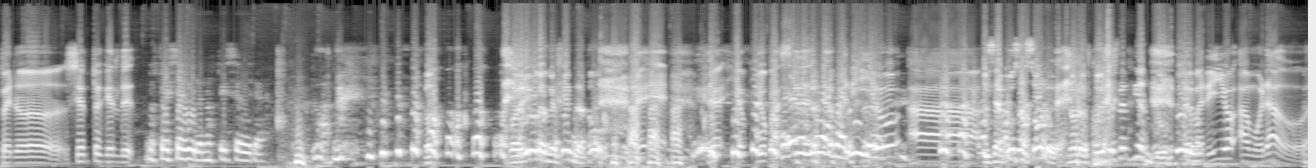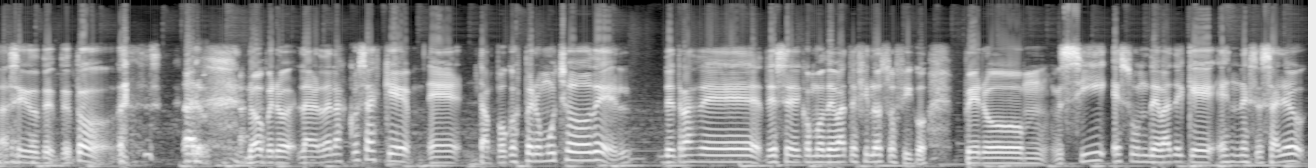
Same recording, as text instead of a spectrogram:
pero siento que el de... No estoy segura, no estoy segura. Rodrigo los defiende a todos. Eh, eh, yo, pasé de amarillo a. Y se acusa solo, no lo estoy defendiendo. De amarillo a morado, así de, de todo. Claro. No, pero la verdad de las cosas es que eh, tampoco espero mucho de él detrás de, de, ese como debate filosófico, pero mm, sí es un debate que es necesario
